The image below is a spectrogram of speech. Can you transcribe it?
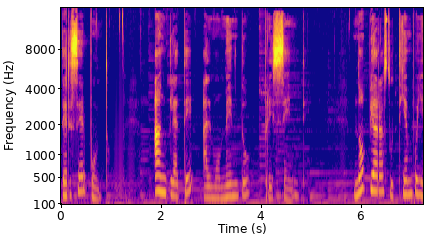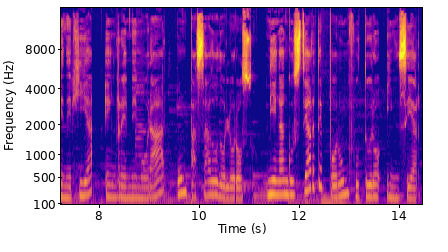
Tercer punto, anclate al momento presente. No pierdas tu tiempo y energía en rememorar un pasado doloroso, ni en angustiarte por un futuro incierto.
